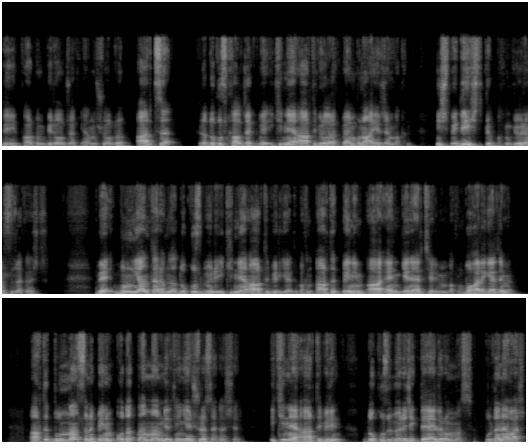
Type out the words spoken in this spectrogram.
değil pardon 1 olacak yanlış oldu. Artı şurada 9 kalacak ve 2n artı 1 olarak ben bunu ayıracağım bakın. Hiçbir değişiklik yok bakın görüyor musunuz arkadaşlar? Ve bunun yan tarafında da 9 bölü 2n artı 1 geldi. Bakın artık benim an genel terimim bakın bu hale geldi mi? Artık bundan sonra benim odaklanmam gereken yer şurası arkadaşlar. 2n artı 1'in 9'u bölecek değerler olması. Burada ne var?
